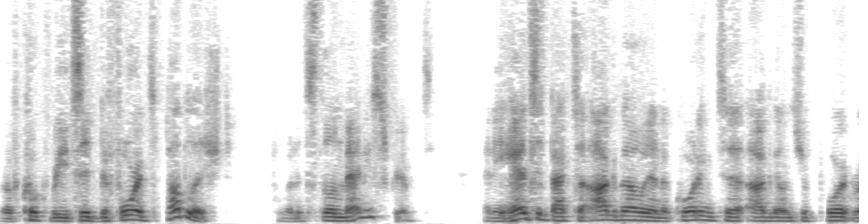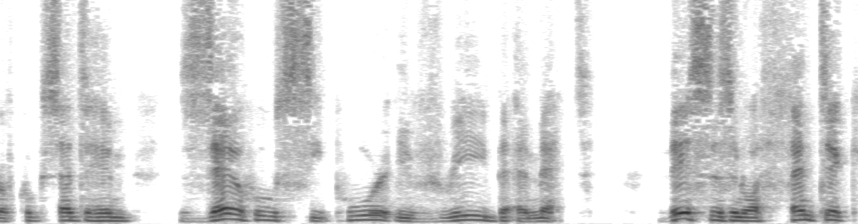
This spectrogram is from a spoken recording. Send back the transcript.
Rav Kook reads it before it's published, when it's still in manuscript. And he hands it back to Agnon, and according to Agnon's report, Rav Kook said to him, Zehu Sipur Ivri Be'emet. This is an authentic,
